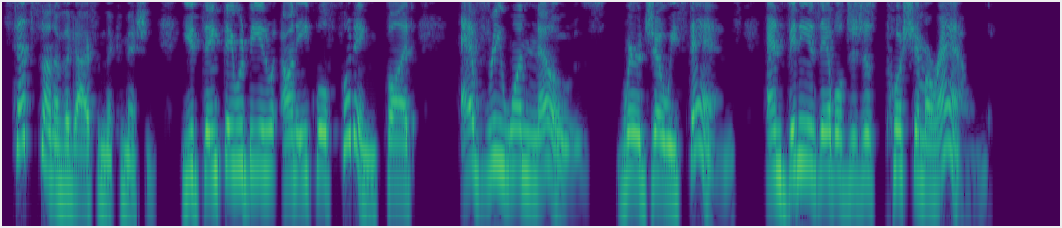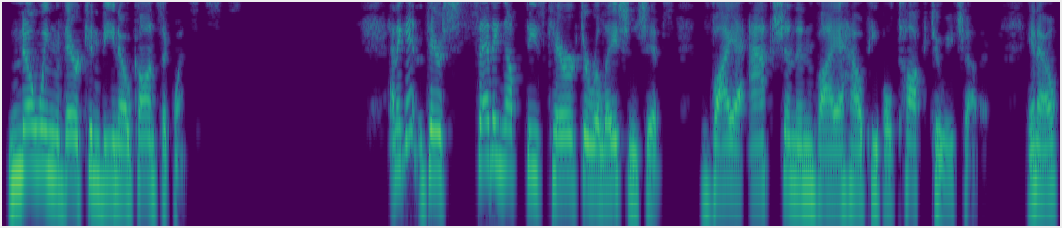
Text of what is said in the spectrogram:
stepson of the guy from the commission you'd think they would be on equal footing but everyone knows where joey stands and vinny is able to just push him around knowing there can be no consequences and again, they're setting up these character relationships via action and via how people talk to each other. You know,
